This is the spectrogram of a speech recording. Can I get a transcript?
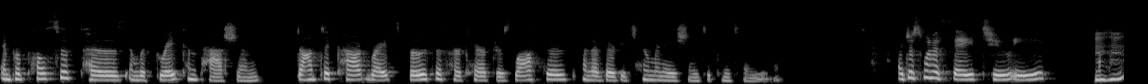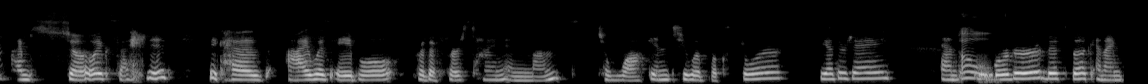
In propulsive pose and with great compassion, Danticat writes both of her characters' losses and of their determination to continue. I just want to say to Eve, mm-hmm. I'm so excited because I was able for the first time in months to walk into a bookstore the other day and oh. order this book. And I'm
